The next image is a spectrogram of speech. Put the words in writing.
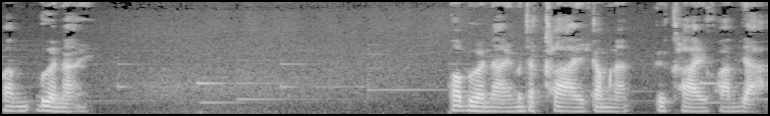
ความเบื่อหน่าย พอเบื่อหน่ายมันจะคลายกำหนัดคือคลายความอยาก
